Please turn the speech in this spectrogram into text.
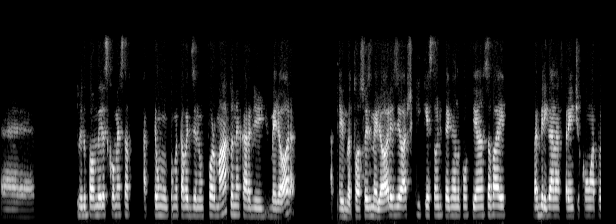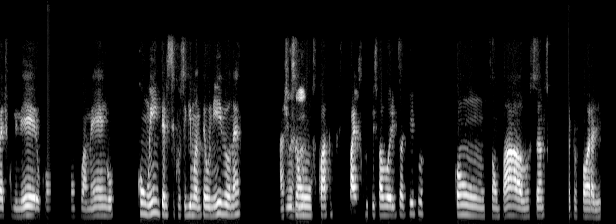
É, o time do Palmeiras começa a ter um, como eu estava dizendo, um formato, né, cara, de, de melhora, a ter atuações melhores. E eu acho que questão de pegando confiança vai, vai brigar na frente com o Atlético Mineiro, com, com o Flamengo, com o Inter, se conseguir manter o nível, né? Acho uhum. que são uhum. os quatro principais clubes favoritos ao título, com São Paulo, Santos por fora ali.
